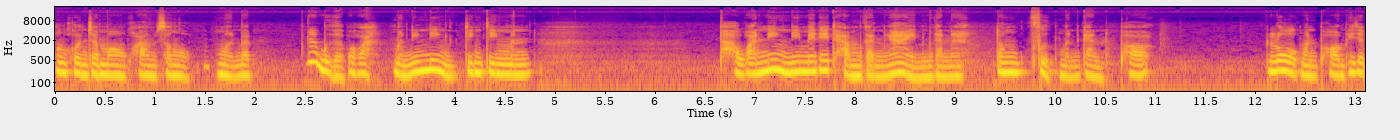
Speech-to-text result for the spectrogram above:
บางคนจะมองความสงบเหมือนแบบน่าเบื่อปะวะเหมือนนิ่งๆ จริง ๆ มัน ภาวะนิ่งนี่ไม่ได้ทำกันง่ายเหมือนกันนะ ต้องฝึกเหมือนกัน เพราะโลกมันพร้อมที่จะ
